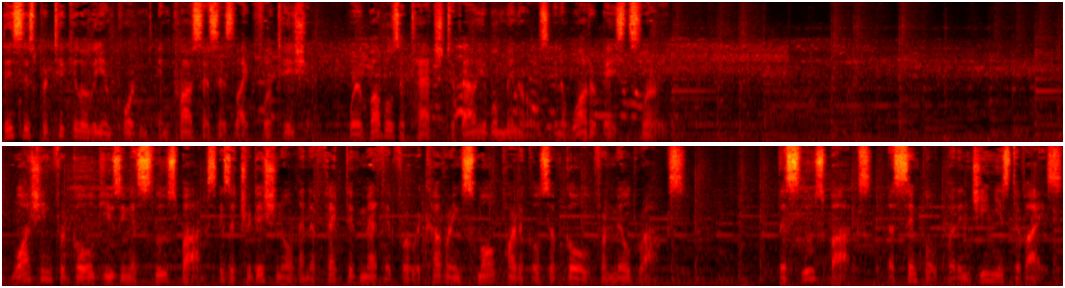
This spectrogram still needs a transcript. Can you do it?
This is particularly important in processes like flotation, where bubbles attach to valuable minerals in a water-based slurry. Washing for gold using a sluice box is a traditional and effective method for recovering small particles of gold from milled rocks. The sluice box, a simple but ingenious device,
